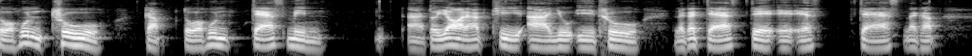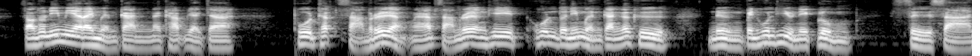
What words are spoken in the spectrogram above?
ตัวหุ้น True กับตัวหุ้น Jasmine อ่าตัวย่อนะครับ T R U E True แล้วก็ Jazz J A S Jazz นะครับ สองตัวนี้มีอะไรเหมือนกันนะครับ อยากจะพูดทักสามเรื่องนะครับสามเรื่องที่หุ้นตัวนี้เหมือนกันก็คือ 1. เป็นหุ้นที่อยู่ในกลุ่มสื่อสาร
